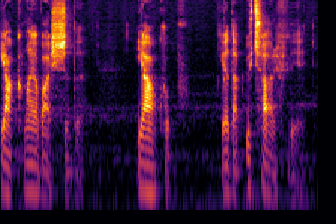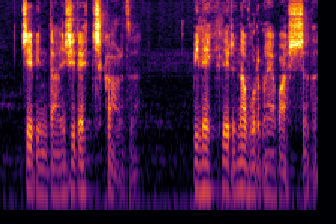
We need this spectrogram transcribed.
Yakmaya başladı. Yakup ya da üç harfli cebinden jilet çıkardı. Bileklerine vurmaya başladı.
